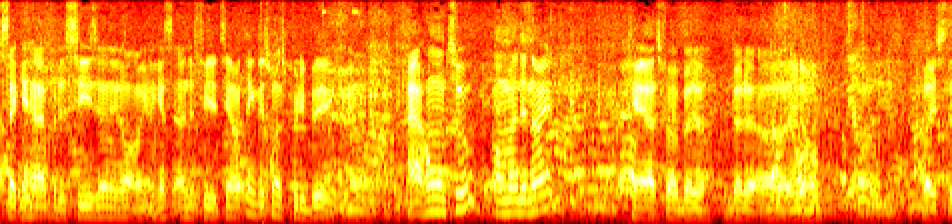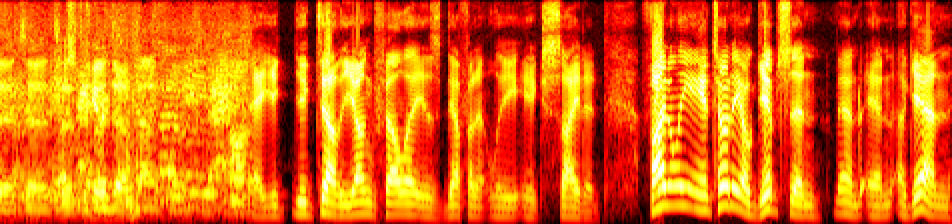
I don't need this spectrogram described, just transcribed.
second half of the season. You know, against an undefeated team. I think this one's pretty big. You know, at home too on Monday night. Can't ask for a better, better, uh, you know, um, place to, to, to, to get it done. Hey, you, you can tell the young fella is definitely excited. Finally, Antonio Gibson, man, and again,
